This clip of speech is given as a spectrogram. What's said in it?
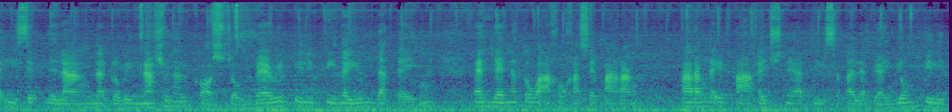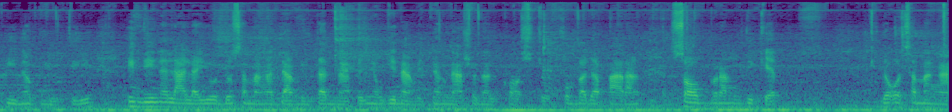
naisip nilang na gawing national costume very Filipina yung dating. And then natuwa ako kasi parang parang na-package ni Atisa talaga yung Filipino beauty. Hindi na lalayo doon sa mga damitan natin yung ginamit ng national costume. Kumbaga parang sobrang dikit doon sa mga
